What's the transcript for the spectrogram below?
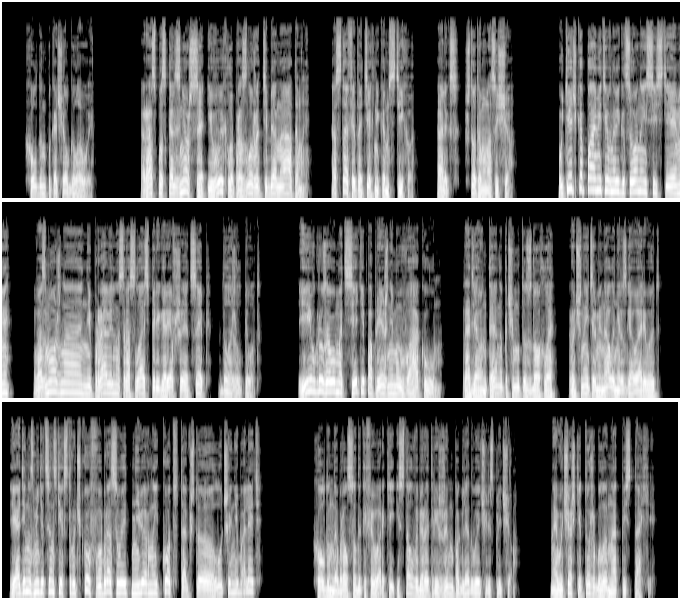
Холден покачал головой. «Раз поскользнешься, и выхлоп разложит тебя на атомы. Оставь это техникам стихо. Алекс, что там у нас еще?» Утечка памяти в навигационной системе. Возможно, неправильно срослась перегоревшая цепь, доложил пилот. И в грузовом отсеке по-прежнему вакуум. Радиоантенна почему-то сдохла, ручные терминалы не разговаривают. И один из медицинских стручков выбрасывает неверный код, так что лучше не болеть. Холден добрался до кофеварки и стал выбирать режим, поглядывая через плечо. На его чашке тоже была надпись «Тахи».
